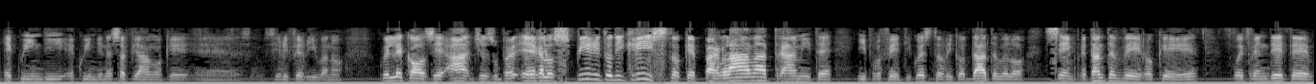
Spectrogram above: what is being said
e quindi, e quindi, noi sappiamo che eh, si riferivano quelle cose a Gesù. Era lo Spirito di Cristo che parlava tramite i profeti, questo ricordatevelo sempre, tanto è vero che voi prendete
